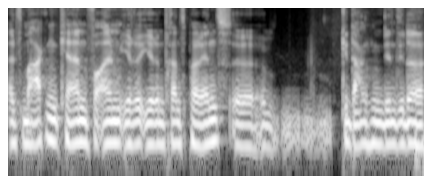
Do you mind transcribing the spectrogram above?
als Markenkern vor allem ihre, ihren Transparenz-Gedanken, den sie da,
